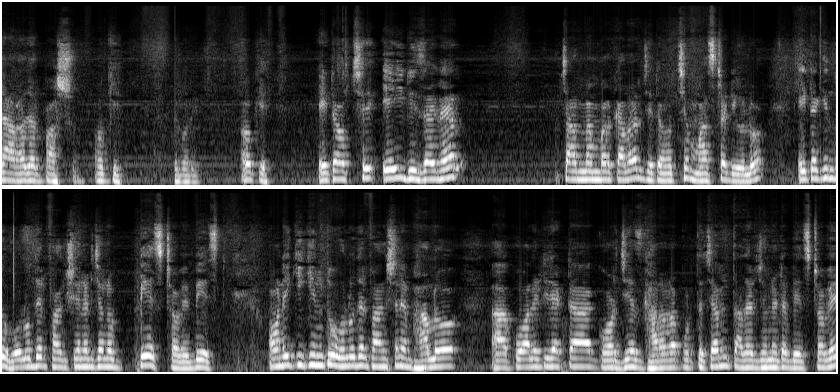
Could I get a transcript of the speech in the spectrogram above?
চার হাজার পাঁচশো। ওকে ওকে এটা হচ্ছে এই ডিজাইনের চার নাম্বার কালার, যেটা হচ্ছে মাস্টার্ড ইয়েলো। এটা কিন্তু হলুদের ফাংশনের জন্য বেস্ট হবে বেস্ট অনেকেই কিন্তু হলুদের ফাংশনে ভালো কোয়ালিটির একটা গর্জিয়াস ঘাড়ারা পড়তে চান, তাদের জন্য এটা বেস্ট হবে।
